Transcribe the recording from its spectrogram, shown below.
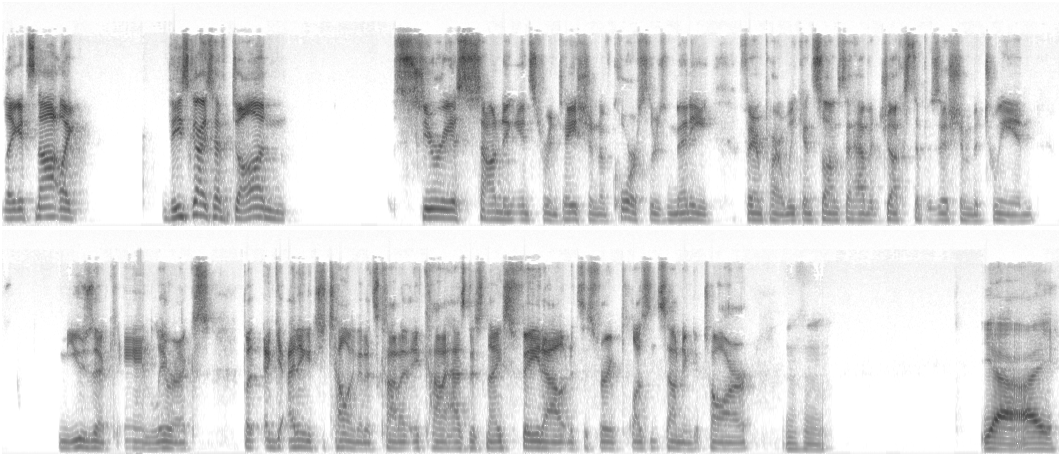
Like it's not like these guys have done serious sounding instrumentation. Of course, there's many Vampire Weekend songs that have a juxtaposition between music and lyrics. But I think it's just telling that it's kind of it kind of has this nice fade out. And it's this very pleasant sounding guitar. Mm-hmm yeah, I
